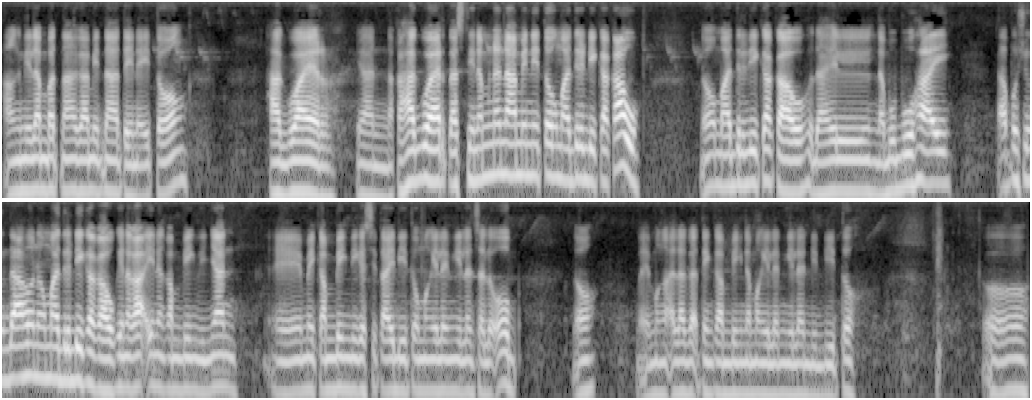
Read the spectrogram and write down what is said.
Ang nilambat na gamit natin ay itong hagwire. Yan, naka-hagwire. Tapos tinamnan namin itong Madrid de Cacao. No, Madrid de Cacao dahil nabubuhay. Tapos yung dahon ng Madrid de Cacao, kinakain ng kambing din yan. Eh, may kambing din kasi tayo dito mangilan-ngilan sa loob. No? May mga alaga ting kambing na mangilan-ngilan din dito. Oh.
